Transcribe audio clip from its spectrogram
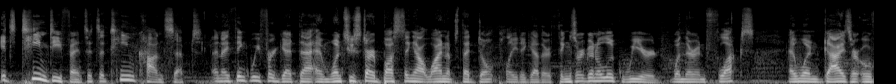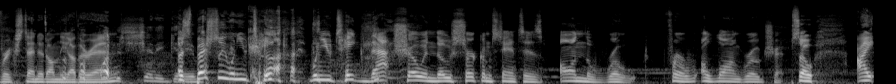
it's team defense. It's a team concept, and I think we forget that. And once you start busting out lineups that don't play together, things are going to look weird when they're in flux and when guys are overextended on the other end. Especially when you take when you take that show in those circumstances on the road for a long road trip. So I'm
